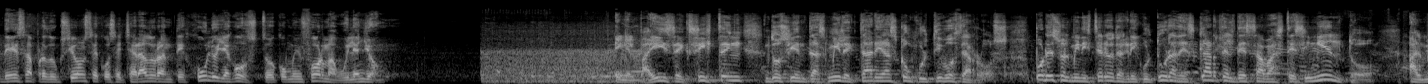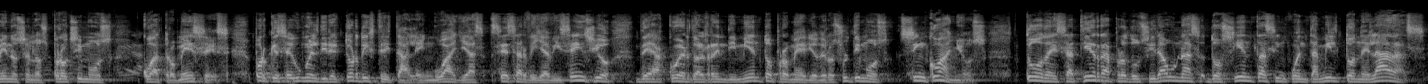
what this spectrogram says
de esa producción se cosechará durante julio y agosto, como informa William Young. En el país existen 200.000 hectáreas con cultivos de arroz. Por eso el Ministerio de Agricultura descarta el desabastecimiento, al menos en los próximos cuatro meses, porque según el director distrital en Guayas, César Villavicencio, de acuerdo al rendimiento promedio de los últimos cinco años, toda esa tierra producirá unas 250.000 toneladas.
